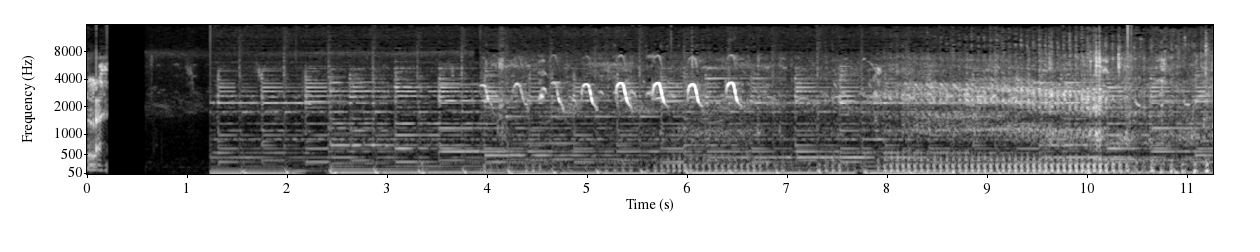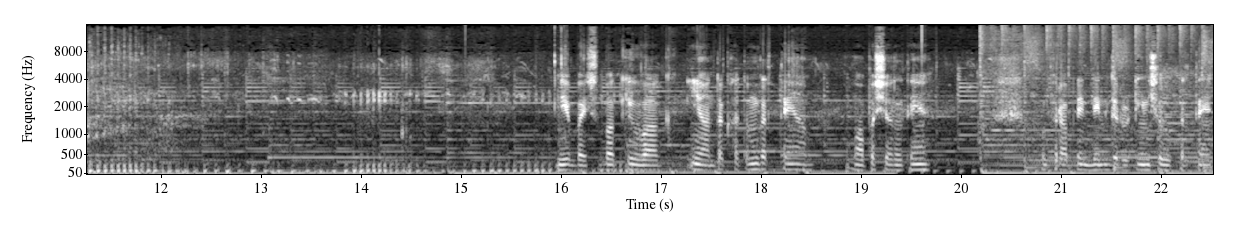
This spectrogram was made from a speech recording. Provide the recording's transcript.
अल्लाह ये भाई सुबह की वाक। यहाँ तक ख़त्म करते हैं हम वापस चलते हैं। और फिर अपने दिन की रूटीन शुरू करते हैं।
